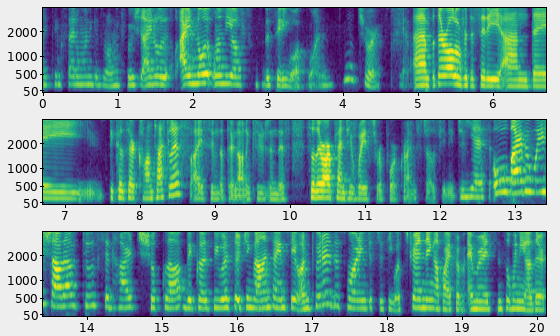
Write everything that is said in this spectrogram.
I think so. I don't want to give the wrong information. I know, I know only of the City Walk one. I'm not sure. Yeah. Um, but they're all over the city, and they because they're contactless. I assume that they're not included in this. So there are plenty of ways to report crimes still if you need to. Yes. Oh, by the way, shout out to Siddharth Shukla because we were searching Valentine's Day on Twitter this morning just to see what's trending, apart from Emirates and so many other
